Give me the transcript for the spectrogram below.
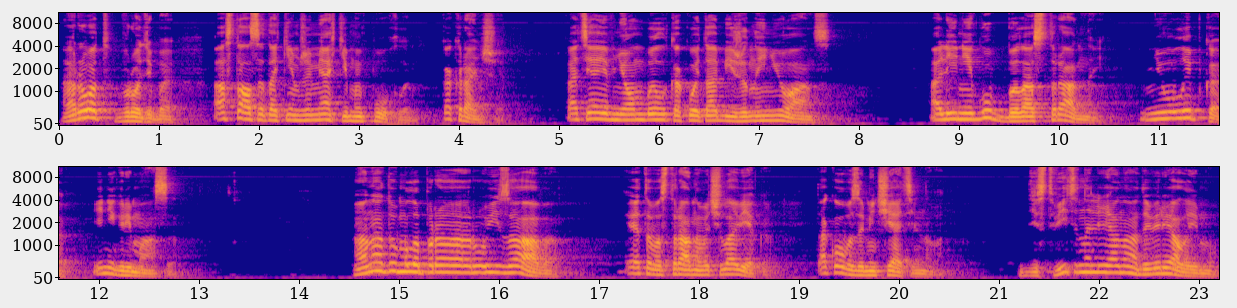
А рот, вроде бы, остался таким же мягким и пухлым, как раньше, хотя и в нем был какой-то обиженный нюанс. А линия губ была странной, не улыбка и не гримаса. Она думала про Руиза Ава, этого странного человека, такого замечательного. Действительно ли она доверяла ему,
